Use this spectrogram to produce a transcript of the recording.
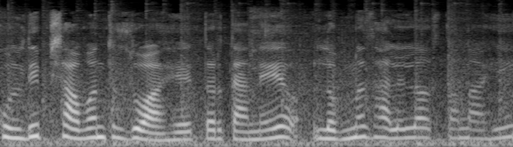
कुलदीप सावंत जो आहे तर त्याने लग्न झालेलं असतानाही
